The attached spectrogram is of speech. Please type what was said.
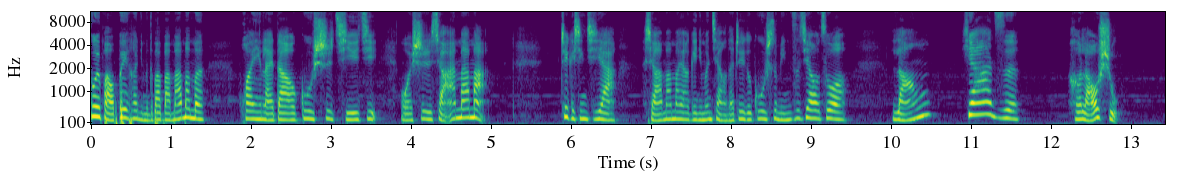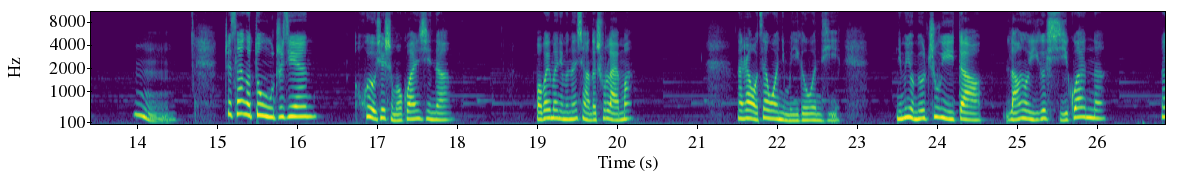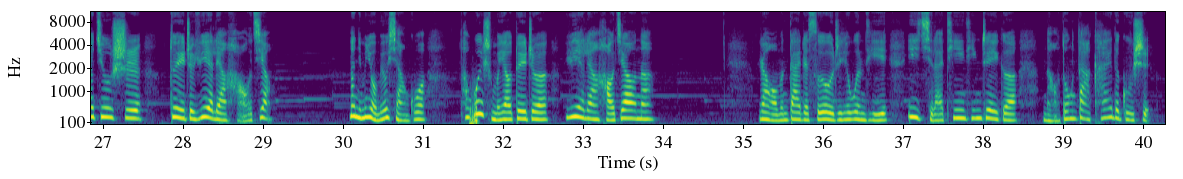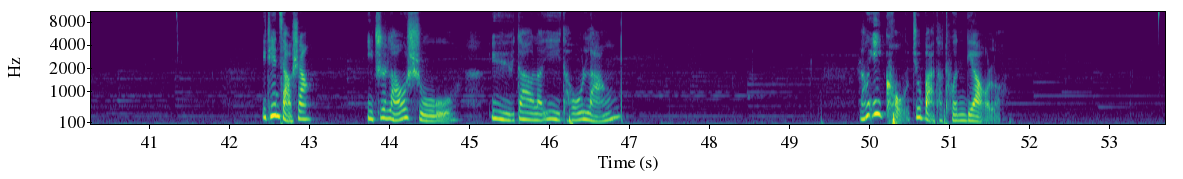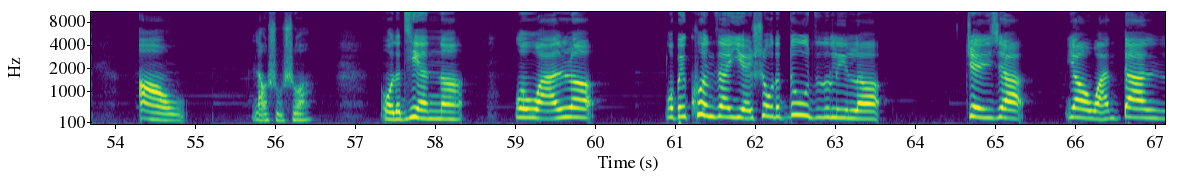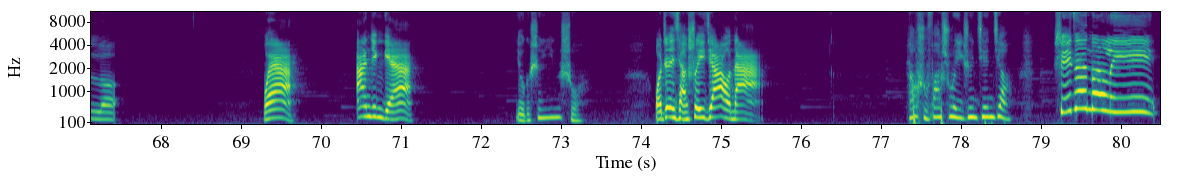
各位宝贝和你们的爸爸妈妈们，欢迎来到故事奇遇记，我是小安妈妈。这个星期呀，小安妈妈要给你们讲的这个故事的名字叫做《狼、鸭子和老鼠》。嗯，这三个动物之间会有些什么关系呢？宝贝们，你们能想得出来吗？那让我再问你们一个问题：你们有没有注意到狼有一个习惯呢？那就是对着月亮嚎叫。那你们有没有想过，它为什么要对着月亮嚎叫呢？让我们带着所有这些问题，一起来听一听这个脑洞大开的故事。一天早上，一只老鼠遇到了一头狼，狼一口就把它吞掉了。哦，老鼠说。我的天哪！我完了，我被困在野兽的肚子里了，这下要完蛋了。喂，安静点！有个声音说：“我正想睡觉呢。”老鼠发出了一声尖叫：“谁在那里？”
